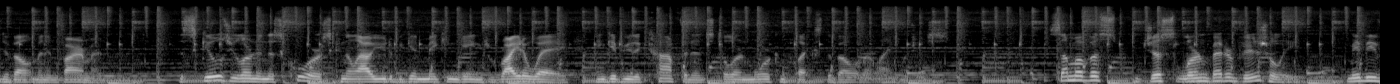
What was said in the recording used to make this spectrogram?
development environment. The skills you learn in this course can allow you to begin making games right away and give you the confidence to learn more complex development languages. Some of us just learn better visually. Maybe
